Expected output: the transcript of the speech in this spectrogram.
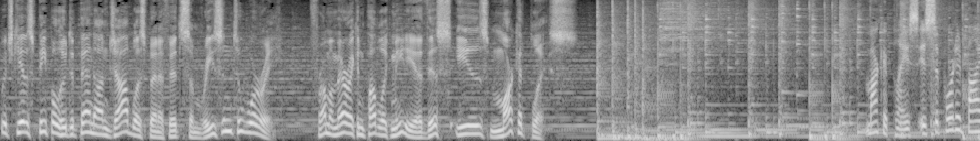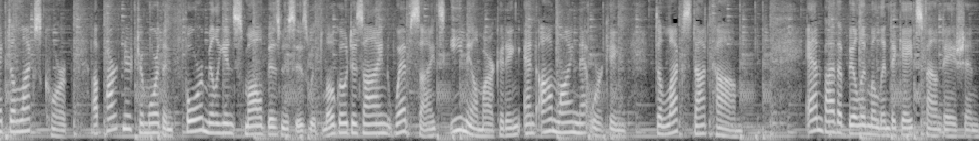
which gives people who depend on jobless benefits some reason to worry. From American Public Media, this is Marketplace. Marketplace is supported by Deluxe Corp, a partner to more than 4 million small businesses with logo design, websites, email marketing, and online networking. Deluxe.com. And by the Bill and Melinda Gates Foundation,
